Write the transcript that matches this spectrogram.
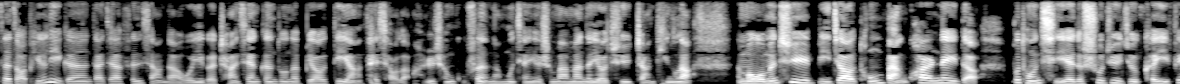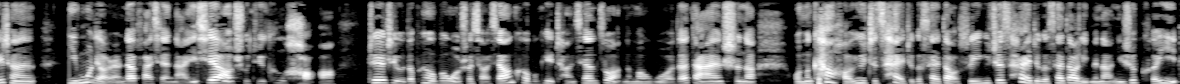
在早评里跟大家分享的，我一个长线跟踪的标的啊，太小了啊，日成股份，那目前也是慢慢的要去涨停了。那么我们去比较同板块内的不同企业的数据，就可以非常一目了然的发现哪一些啊数据更好啊。这也是有的朋友问我说，小香可不可以长线做？那么我的答案是呢，我们看好预制菜这个赛道，所以预制菜这个赛道里面呢，你是可以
